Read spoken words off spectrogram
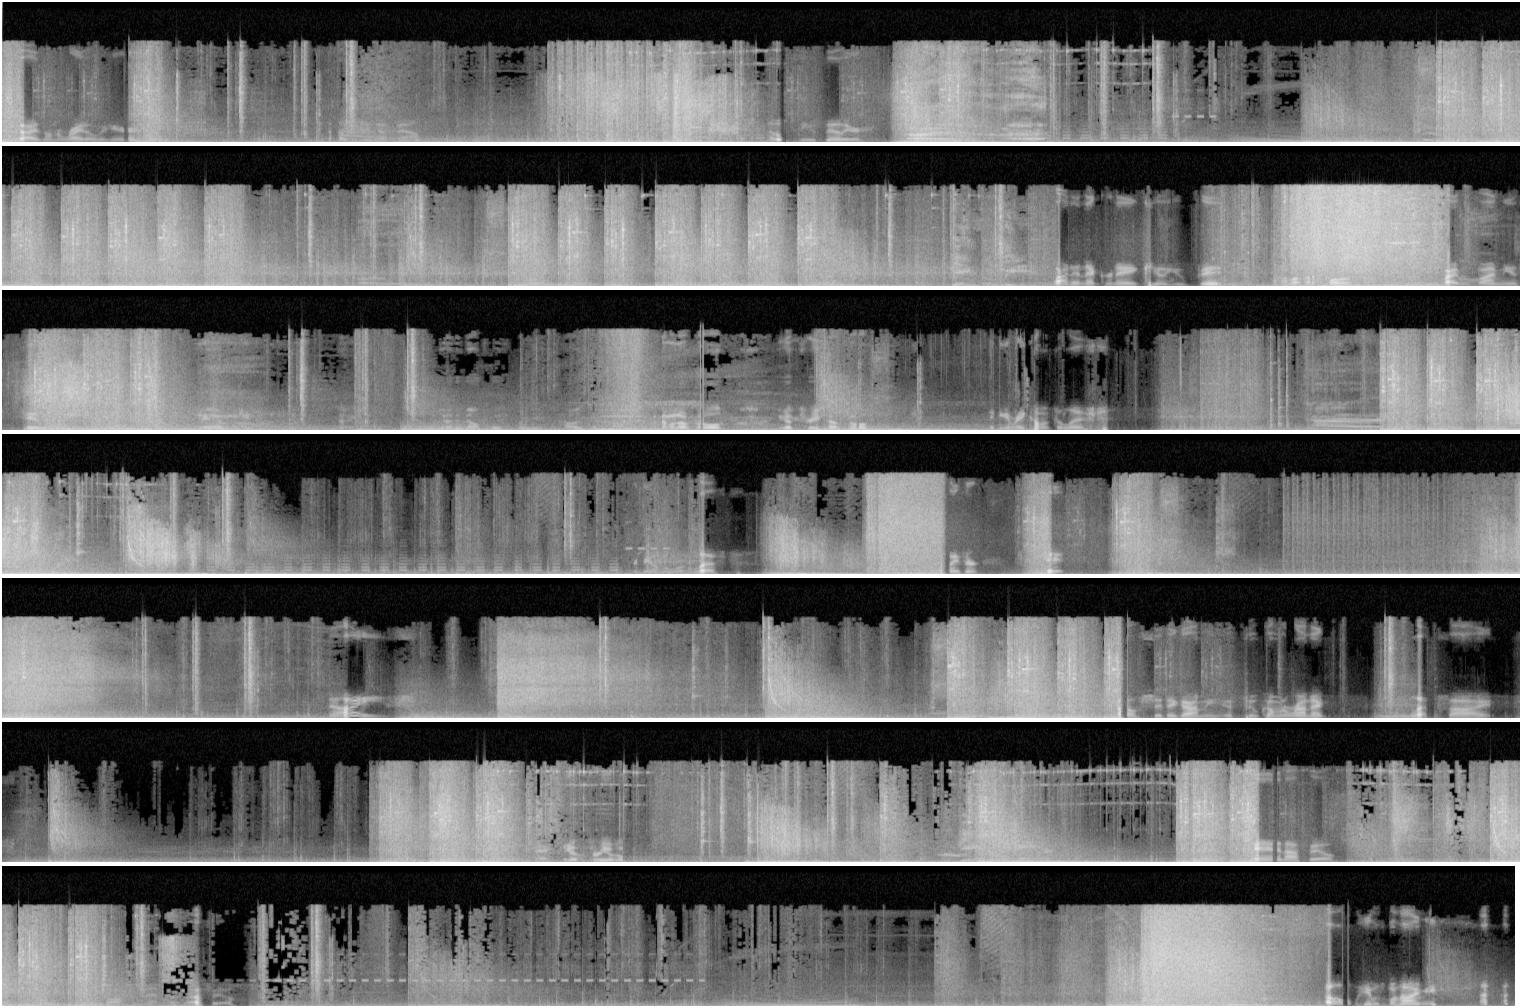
Two guys on the right over here. Oh, they got down. Nope, he's still there. That grenade kill you, bitch? How about that club? Anybody was buying me a two. Damn. Yeah, the zone fist for you. How is that? Coming up gold. You got three cup gold. They getting ready to come up the lift. They got me. It's two coming around that left side. You got three of them. Gained the lead. And I fell. I fell. Was behind me.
